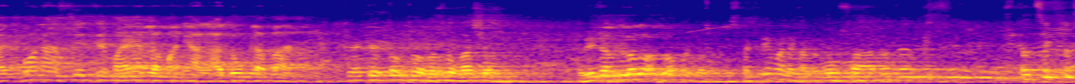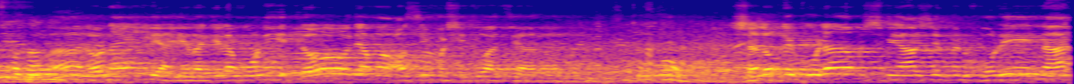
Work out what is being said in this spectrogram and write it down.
רק בוא נעשה את זה מהר למניאל, אדום לבן. כן, כן, טוב, טוב, עזוב, אשר. לא, לא, רגע, מסתכלים עליך במופע, תציג את עצמך. אה, לא נעים לי, אני רגיל למונית, לא יודע מה עושים בסיטואציה הזאת. שלום לכולם, שמי אשר בן חורין, נהג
